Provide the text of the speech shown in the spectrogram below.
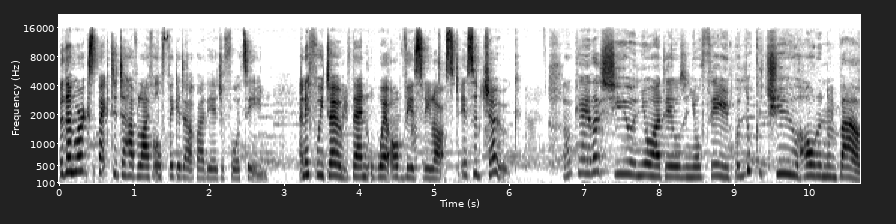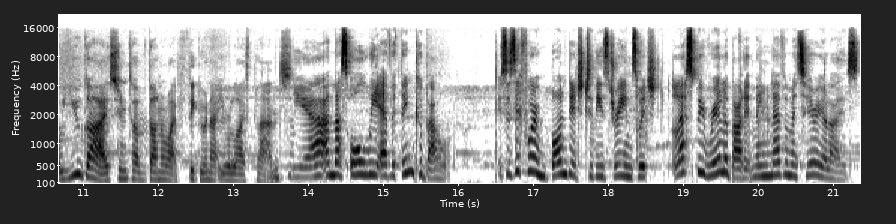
but then we're expected to have life all figured out by the age of 14. And if we don't, then we're obviously lost. It's a joke. Okay, that's you and your ideals and your theory, but look at you, Hodan and Val. You guys seem to have done alright figuring out your life plans. Yeah, and that's all we ever think about. It's as if we're in bondage to these dreams, which, let's be real about it, may never materialize.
